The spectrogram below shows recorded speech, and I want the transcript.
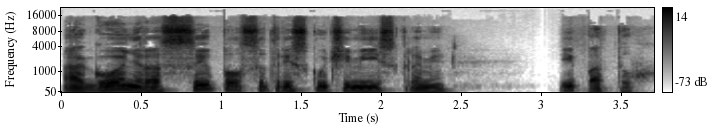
Огонь рассыпался трескучими искрами и потух.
